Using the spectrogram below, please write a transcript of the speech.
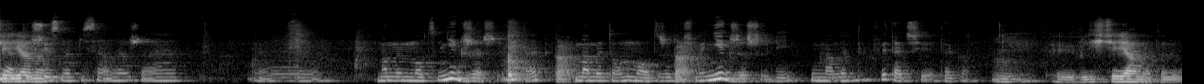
Jana- też jest napisane, że e, mamy moc nie grzeszyć, tak? Tak. Mamy tą moc, żebyśmy nie grzeszyli i mamy chwytać się tego. Mm. Y, W liście Jana to mm,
